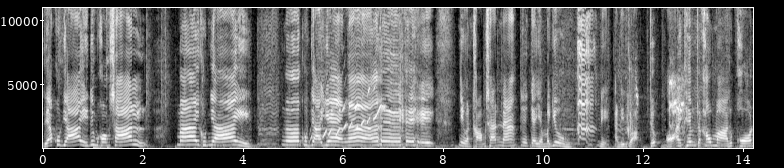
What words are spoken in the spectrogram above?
เดี๋ยวคุณยายนี่เป็นของฉัน ไม่คุณยายเงอคุณยายแย่งอะเฮ้ยนี่มันของฉันนะแกอย่ามายุ่ง นี่อันนี้ดีกว่าจึ๊บอ๋อไอเทมจะเข้ามาทุกคน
